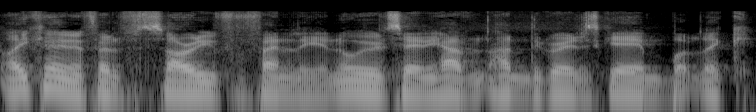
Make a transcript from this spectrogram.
I kind of felt sorry for Fennelly. I know we were saying he hadn't had the greatest game, but like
